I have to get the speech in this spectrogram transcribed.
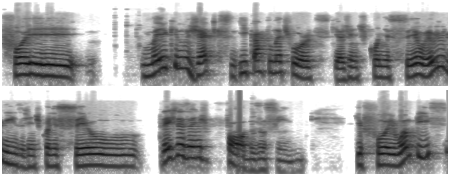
foi meio que no Jetix e Cartoon Networks que a gente conheceu, eu e o Lins, a gente conheceu três desenhos fodas, assim. Que foi One Piece,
